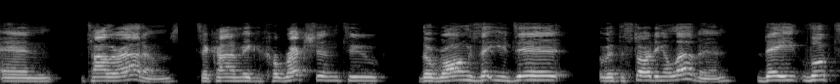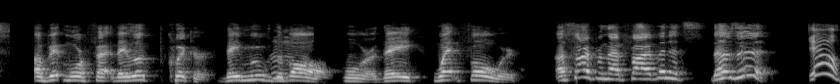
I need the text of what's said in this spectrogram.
and Tyler Adams to kind of make a correction to the wrongs that you did with the starting 11. They looked a bit more, fa- they looked quicker. They moved the Mhm. ball more. They went forward. Aside from that five minutes, that was it. Yeah.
